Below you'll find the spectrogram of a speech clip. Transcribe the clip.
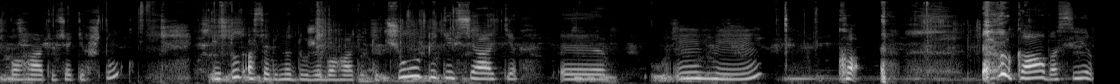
багато всяких штук. І тут особливо дуже багато. Тут чупіки всякі. Е, угу. Ка... Кава, сир.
